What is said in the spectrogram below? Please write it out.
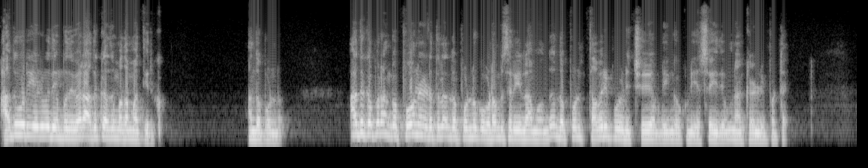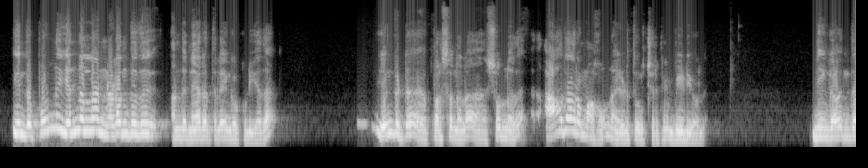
அது ஒரு எழுபது எண்பது பேர் அதுக்கு அது மதம் மாற்றிருக்கும் அந்த பொண்ணு. அதுக்கப்புறம் அங்கே போன இடத்துல அந்த பொண்ணுக்கு உடம்பு சரியில்லாமல் வந்து அந்த பொண்ணு தவறி போயிடுச்சு அப்படிங்கக்கூடிய செய்தியும் நான் கேள்விப்பட்டேன். இந்த பொண்ணு என்னெல்லாம் நடந்தது அந்த நேரத்தில் எங்கக்கூடியதை? எங்கிட்ட பர்சனலாக சொன்னதை ஆதாரமாகவும் நான் எடுத்து வச்சுருக்கேன் வீடியோவில் நீங்கள் இந்த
